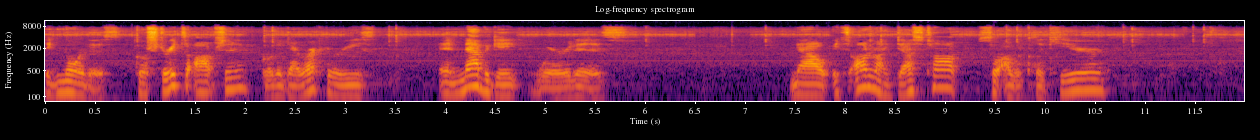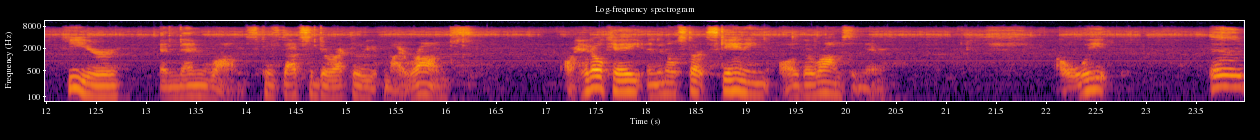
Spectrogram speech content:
ignore this. Go straight to option, go to directories, and navigate where it is. Now it's on my desktop, so I would click here, here, and then ROMs, because that's the directory of my ROMs. I'll hit OK, and then it'll start scanning all the ROMs in there. I'll wait, and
